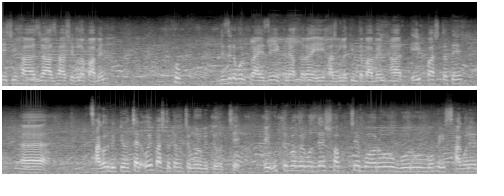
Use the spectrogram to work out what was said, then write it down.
দেশি হাঁস রাজহাঁস এগুলো পাবেন। খুব রিজনেবল প্রাইসে এখানে আপনারা এই হাঁসগুলো কিনতে পাবেন। আর এই পাশটাতে ছাগল বিক্রি হচ্ছে, আর ওই পাশটাতে হচ্ছে গরু বিক্রি হচ্ছে। এই উত্তরবঙ্গের মধ্যে সবচেয়ে বড় গরু, মহিষ, ছাগলের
